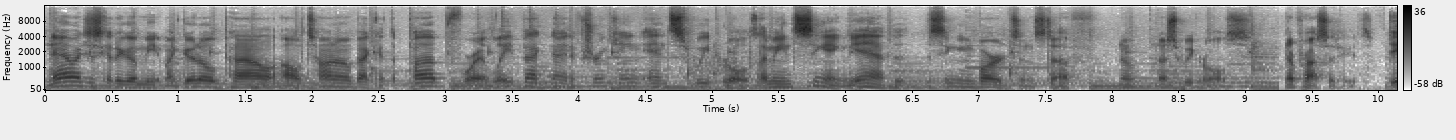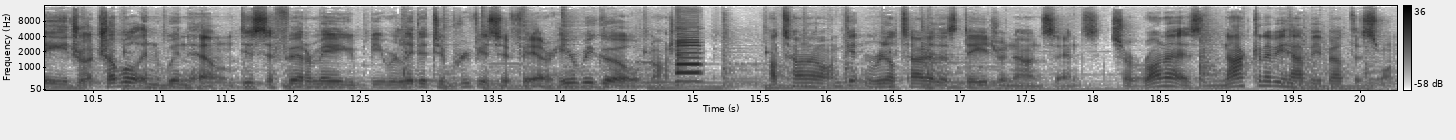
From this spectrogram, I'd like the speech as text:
now I just gotta go meet my good old pal Altano back at the pub for a late back night of drinking and sweet rolls. I mean, singing, yeah, the, the singing bards and stuff. No, no sweet rolls, no prostitutes. Daedra, trouble in Windhelm. This affair may be related to previous affair. Here we go. Oh, Altano, I'm getting real tired of this Daedra nonsense. Serana is not going to be happy about this one.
